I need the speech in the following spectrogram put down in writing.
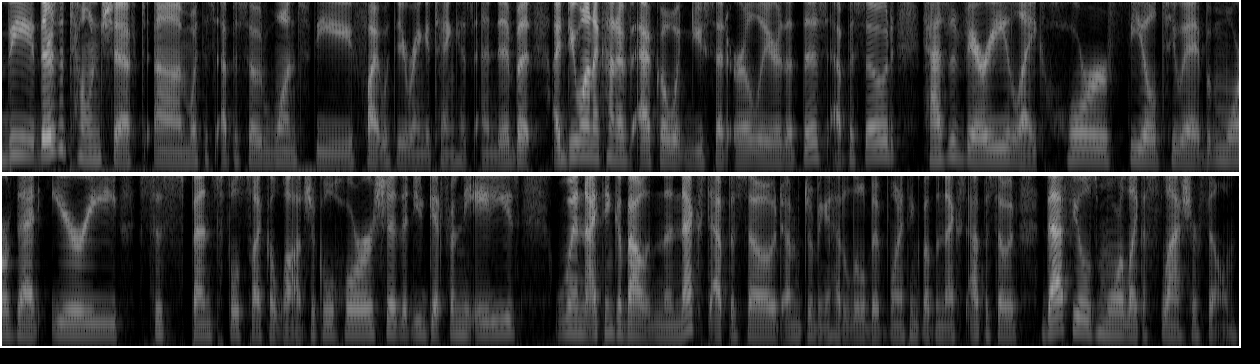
The there's a tone shift um, with this episode once the fight with the orangutan has ended, but I do want to kind of echo what you said earlier that this episode has a very like horror feel to it, but more of that eerie, suspenseful, psychological horror shit that you'd get from the 80s. When I think about in the next episode, I'm jumping ahead a little bit, but when I think about the next episode, that feels more like a slasher film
